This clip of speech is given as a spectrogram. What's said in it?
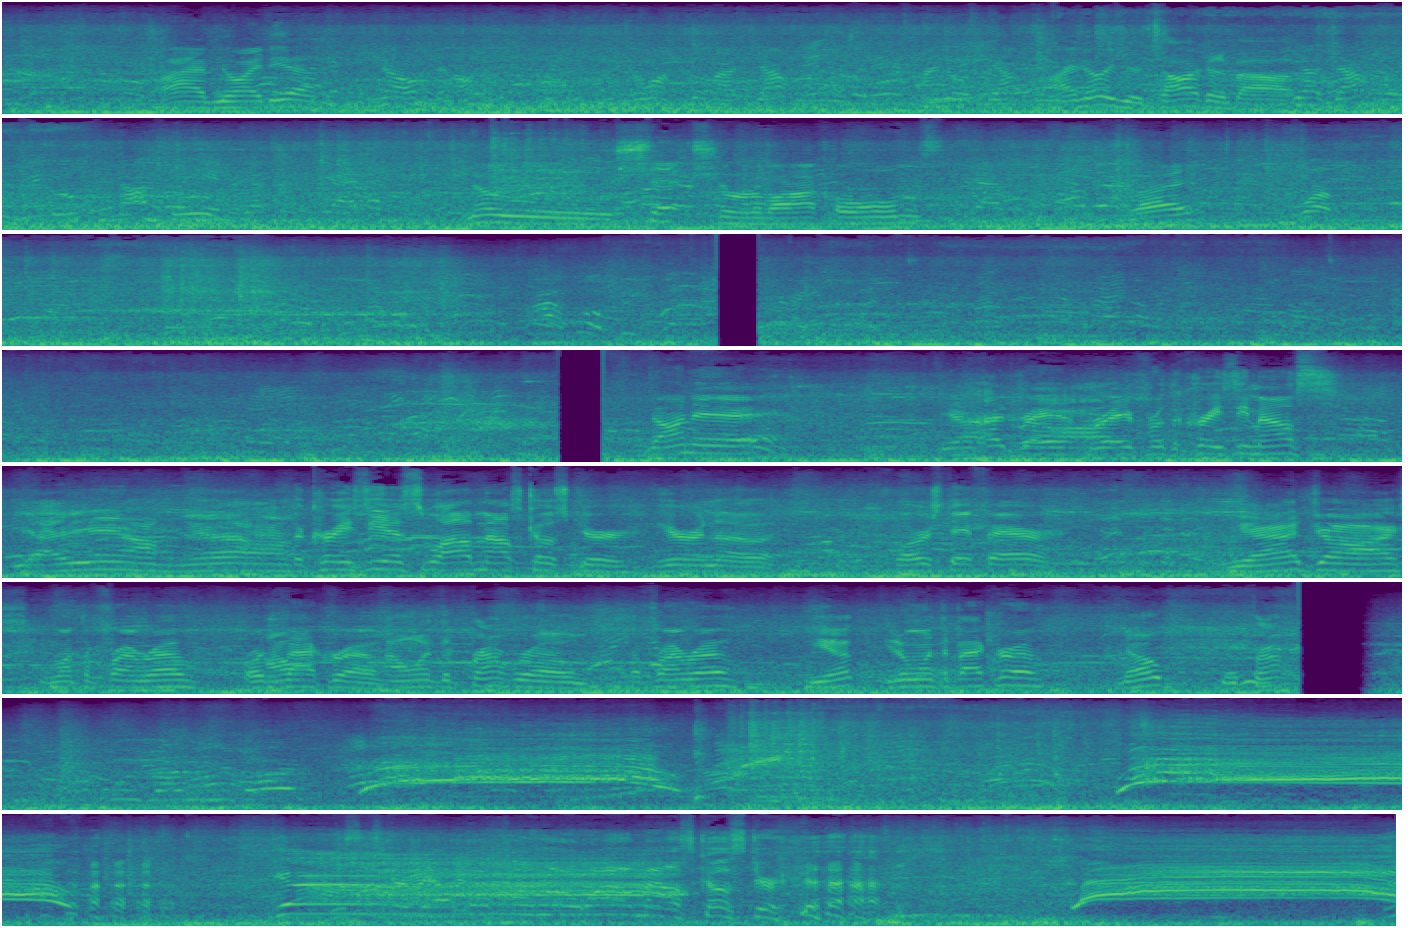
I have no idea. No, no. I want to go back that. I know that one. I know what you're talking about. Yeah, that one. Not bad. No shit, Sherlock Holmes. Right? What? Donnie. Yeah, ready for the Crazy Mouse? Yeah, I am, yeah. The craziest wild mouse coaster here in the Florida State Fair. Yeah, Josh. You want the front row or the I back row? I want the front row. The front row? Yep. You don't want the back row? Nope. The front. Yeah! This is gonna be a fun little wild mouse coaster.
